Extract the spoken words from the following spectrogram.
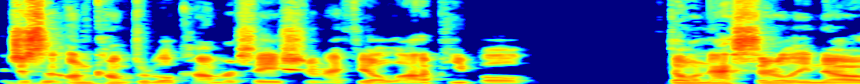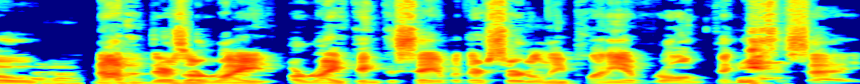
it's just an uncomfortable conversation. And I feel a lot of people don't necessarily know uh-huh. not that there's a right a right thing to say but there's certainly plenty of wrong things yeah. to say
